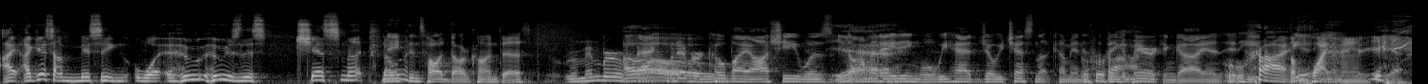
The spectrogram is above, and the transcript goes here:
I I guess I'm missing what who who is this chestnut fella? Nathan's hot dog contest. Remember back whenever Oh. Kobayashi was Yeah. dominating? Well, we had Joey Chestnut come in as the big Right. American guy, and, and he, Right. The white man. Yeah.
